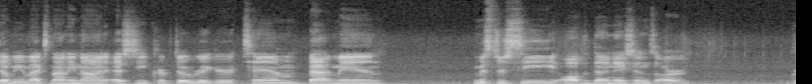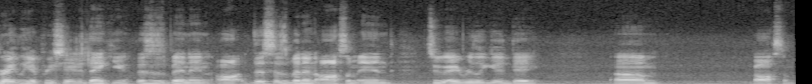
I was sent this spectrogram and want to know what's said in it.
WMX99, SG Crypto Rigger, Tim, Batman, Mr. C. All the donations are greatly appreciated. Thank you. This has been an this has been an awesome end to a really good day. Um, awesome.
